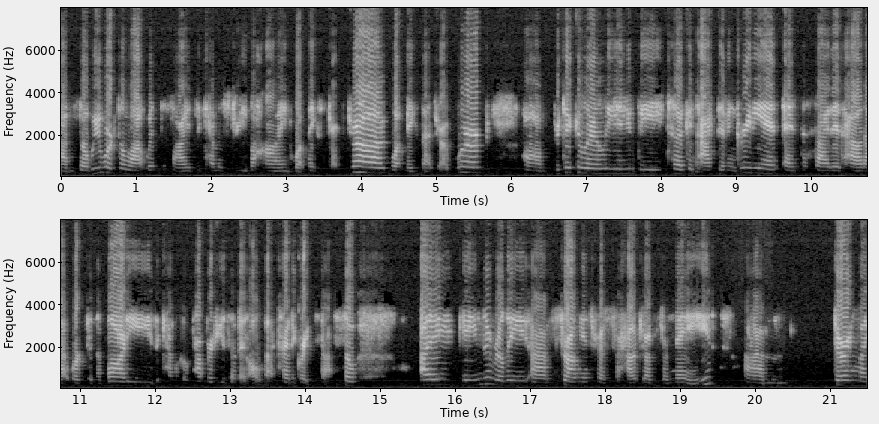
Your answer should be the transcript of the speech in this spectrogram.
um, so we worked a lot with the science and chemistry behind what makes a drug drug, what makes that drug work. Um, particularly, we took an active ingredient and decided how that worked in the body, the chemical properties of it, all that kind of great stuff. So I gained a really um, strong interest for how drugs are made. Um, during my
